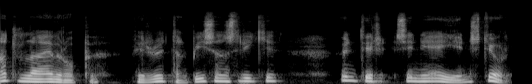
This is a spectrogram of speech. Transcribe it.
alla Evrópu fyrir utan Bísansríkið undir sinni eigin stjórn.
